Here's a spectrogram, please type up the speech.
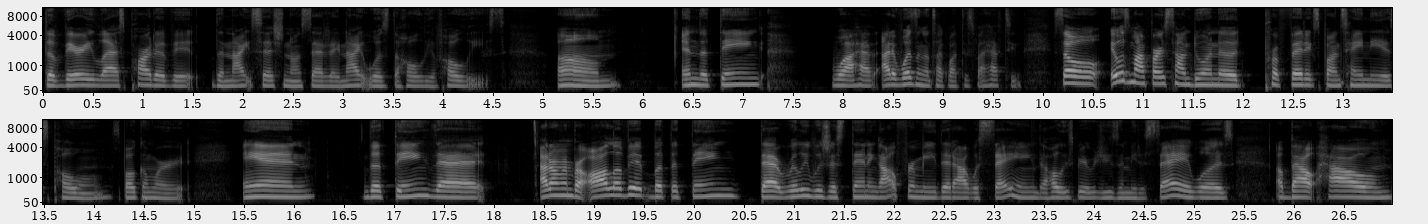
the very last part of it, the night session on Saturday night was the Holy of Holies. Um, and the thing well, I have I wasn't gonna talk about this, but I have to. So it was my first time doing a prophetic spontaneous poem, spoken word. And the thing that I don't remember all of it, but the thing that really was just standing out for me that I was saying, the Holy Spirit was using me to say was about how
